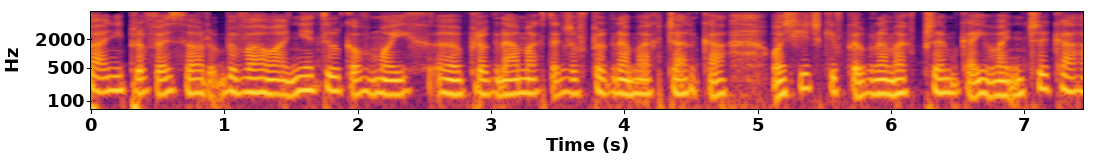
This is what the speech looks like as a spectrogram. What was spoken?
pani profesor bywała nie tylko w moich e, programach, także w programach Czarka Łasiczki, w programach Przemka Iwańczyka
